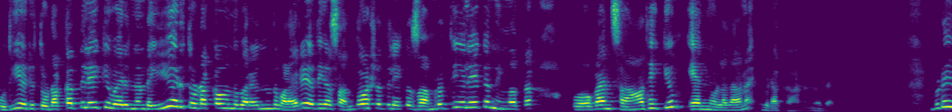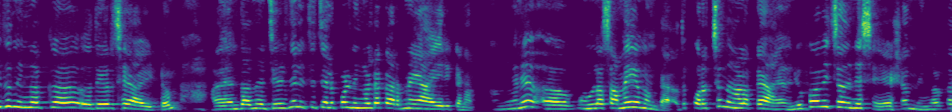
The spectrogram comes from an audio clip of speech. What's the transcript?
പുതിയൊരു തുടക്കത്തിലേക്ക് വരുന്നുണ്ട്. ഈ ഒരു തുടക്കം എന്ന് പറയുന്നത് വളരെയധികം സന്തോഷത്തിലേക്ക് സമൃദ്ധിയിലേക്ക് നിങ്ങൾക്ക് പോകാൻ സാധിക്കും എന്നുള്ളതാണ് ഇവിടെ കാണുന്നത്. ഇവിടെ ഇത് നിങ്ങൾക്ക് തീർച്ചയായിട്ടും എന്താന്ന് വെച്ച് കഴിഞ്ഞാൽ ഇത് ചിലപ്പോൾ നിങ്ങളുടെ കർണയായിരിക്കണം. അങ്ങനെ ഉള്ള സമയമുണ്ട്. അത് കുറച്ച് നാളൊക്കെ അനുഭവിച്ചതിന് ശേഷം നിങ്ങൾക്ക്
